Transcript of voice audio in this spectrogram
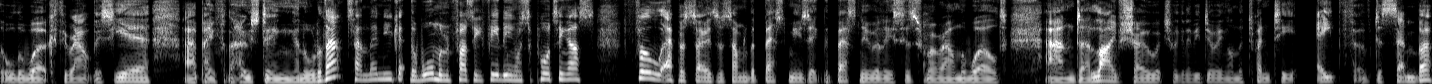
all the work throughout this year. Uh, pay for the hosting and all of that. And then you get the warm and fuzzy feeling of supporting us. Full episodes of some of the best music, the best new releases from around the world, and a live show, which we're going to be doing on the 28th of December.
